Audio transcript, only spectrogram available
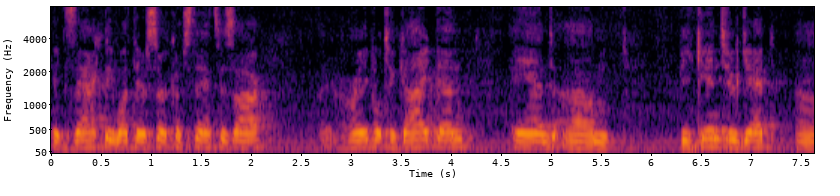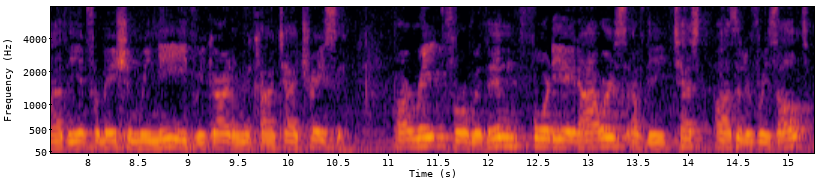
exactly what their circumstances are, are able to guide them, and um, begin to get uh, the information we need regarding the contact tracing. Our rate for within 48 hours of the test positive result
